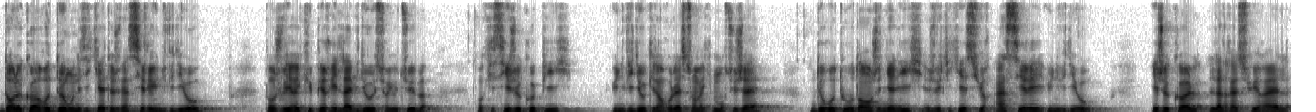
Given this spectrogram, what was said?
Dans le corps de mon étiquette, je vais insérer une vidéo. Donc je vais récupérer la vidéo sur YouTube. Donc ici je copie une vidéo qui est en relation avec mon sujet. De retour dans Geniali, je vais cliquer sur Insérer une vidéo et je colle l'adresse URL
